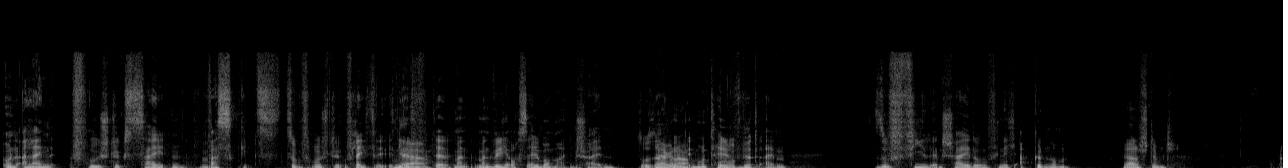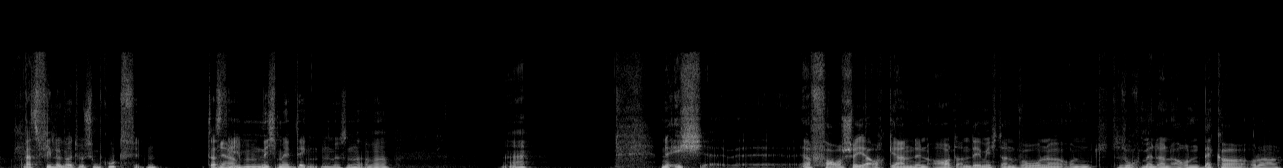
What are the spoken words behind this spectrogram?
und allein Frühstückszeiten, was gibt's zum Frühstück? Vielleicht, ja. nicht, man, man will ja auch selber mal entscheiden. So sagt ja, genau. man, im Hotel mhm. wird einem so viel Entscheidung, finde ich, abgenommen. Ja, das stimmt. Was viele Leute bestimmt gut finden, dass die eben nicht mehr denken müssen, aber. Äh. Ne, ich, erforsche ja auch gern den Ort, an dem ich dann wohne und suche mir dann auch einen Bäcker oder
